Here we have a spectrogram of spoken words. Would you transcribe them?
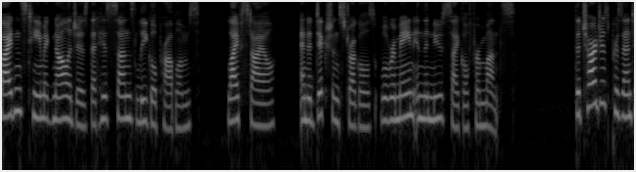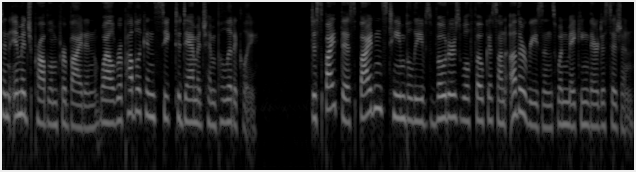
Biden's team acknowledges that his son's legal problems, lifestyle, and addiction struggles will remain in the news cycle for months. The charges present an image problem for Biden while Republicans seek to damage him politically. Despite this, Biden's team believes voters will focus on other reasons when making their decision.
